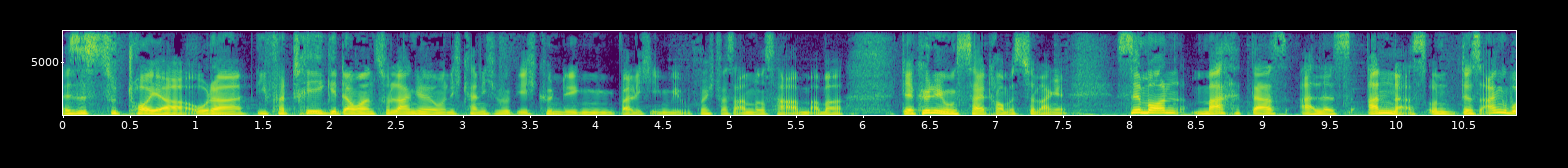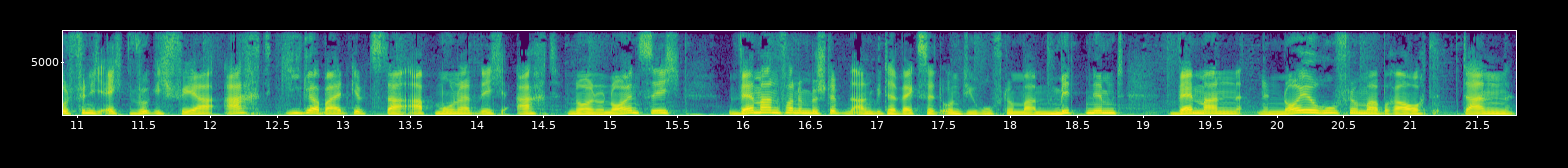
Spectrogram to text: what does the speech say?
es ist zu teuer oder die Verträge dauern zu lange und ich kann nicht wirklich kündigen, weil ich irgendwie möchte was anderes haben, aber der Kündigungszeitraum ist zu lange. Simon macht das alles anders und das Angebot finde ich echt wirklich fair. 8 Gigabyte gibt's da ab monatlich 8,99 wenn man von einem bestimmten Anbieter wechselt und die Rufnummer mitnimmt. Wenn man eine neue Rufnummer braucht, dann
